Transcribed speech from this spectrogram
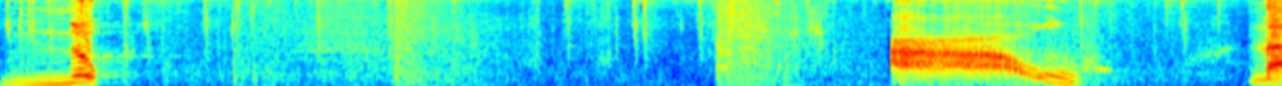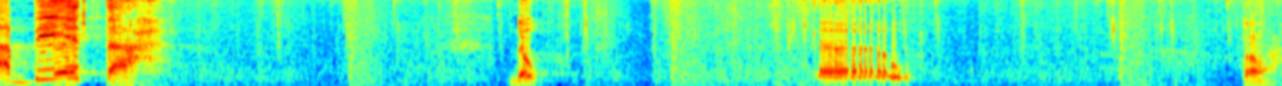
Nope. Au! Na beta! Não. Não. Toma.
